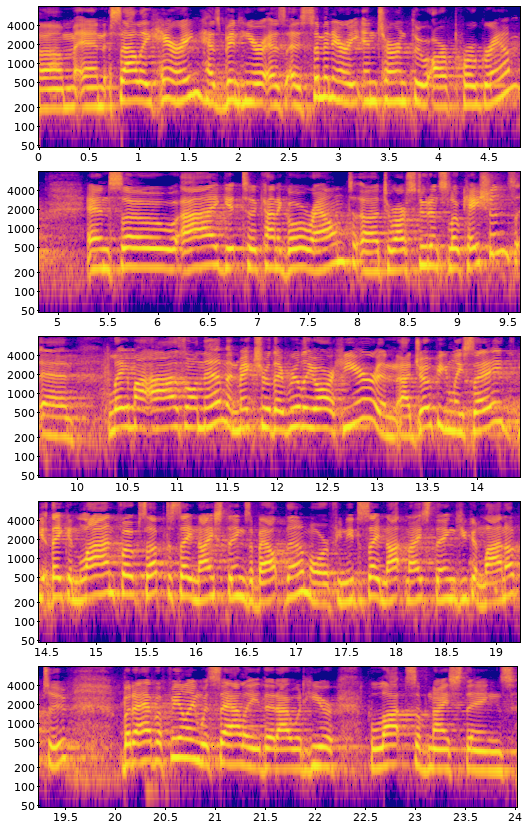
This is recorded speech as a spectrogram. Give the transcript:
Um, and Sally Herring has been here as a seminary intern through our program. And so I get to kind of go around uh, to our students' locations and lay my eyes on them and make sure they really are here. And I jokingly say they can line folks up to say nice things about them, or if you need to say not nice things, you can line up too. But I have a feeling with Sally that I would hear lots of nice things.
